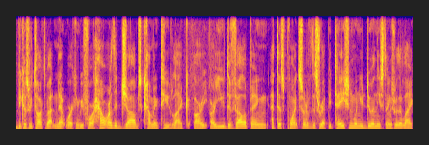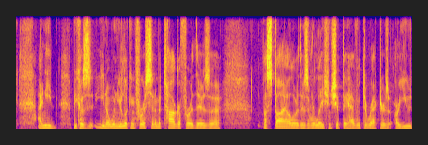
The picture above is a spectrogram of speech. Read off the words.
because we talked about networking before, how are the jobs coming to you? Like are are you developing at this point sort of this reputation when you're doing these things where they're like, I need because you know, when you're looking for a cinematographer, there's a a style or there's a relationship they have with directors. Are you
